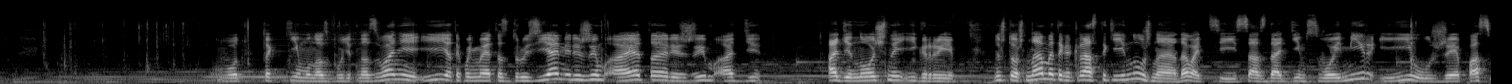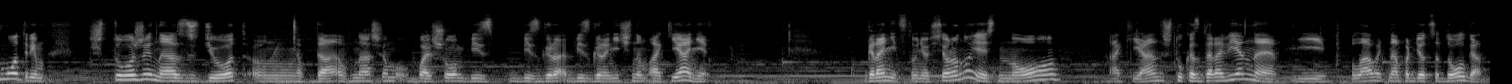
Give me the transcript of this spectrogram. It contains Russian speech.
Вот таким у нас будет название. И, я так понимаю, это с друзьями режим, а это режим оди... одиночной игры. Ну что ж, нам это как раз-таки и нужно. Давайте создадим свой мир и уже посмотрим, что же нас ждет да, в нашем большом без, безгра... безграничном океане. Граница у него все равно есть, но Океан штука здоровенная, и плавать нам придется долго.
